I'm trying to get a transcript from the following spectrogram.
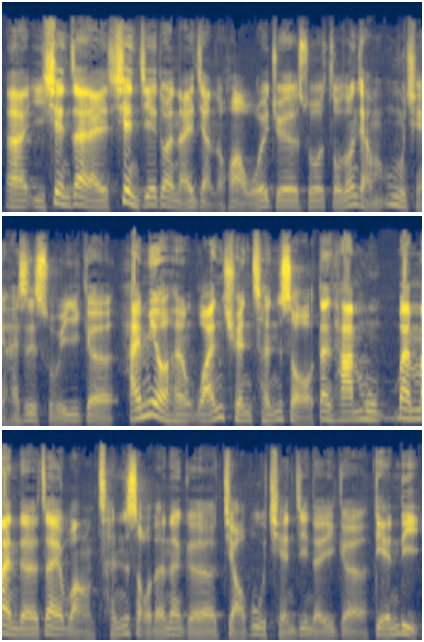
那以现在来现阶段来讲的话，我会觉得说，走钟奖目前还是属于一个还没有很完全成熟，但它慢慢慢的在往成熟的那个脚步前进的一个典礼。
